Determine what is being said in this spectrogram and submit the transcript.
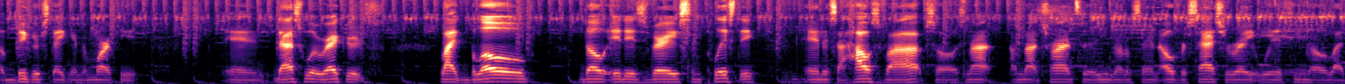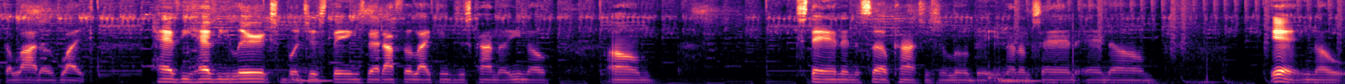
a bigger stake in the market, and that's what records like Blow, though it is very simplistic and it's a house vibe. So it's not. I'm not trying to you know what I'm saying oversaturate with you know like a lot of like heavy heavy lyrics, but just things that I feel like can just kind of you know. Um, staying in the subconscious a little bit, you know what I'm saying? And um, yeah, you know,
